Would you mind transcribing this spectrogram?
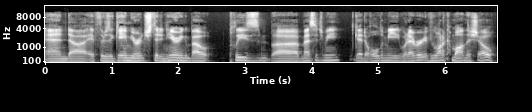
And uh, if there's a game you're interested in hearing about, please uh, message me, get a hold of me, whatever. If you want to come on the show,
